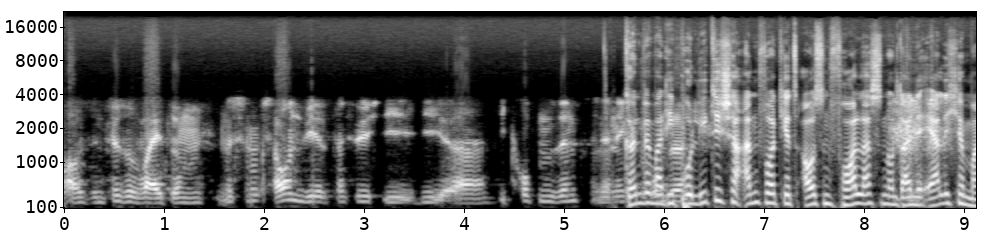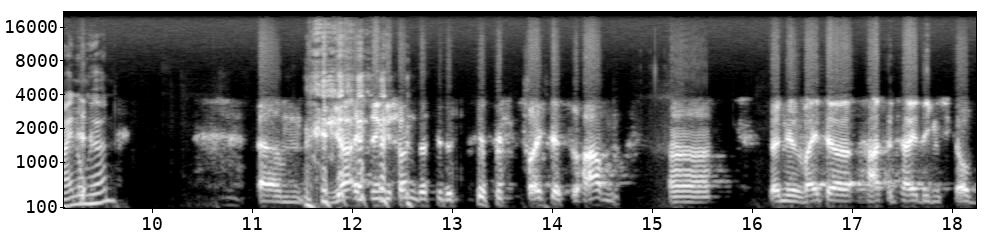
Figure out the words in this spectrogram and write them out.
Oh, sind wir soweit. Ähm, müssen wir schauen, wie jetzt natürlich die, die, äh, die Gruppen sind. Können wir mal Runde. die politische Antwort jetzt außen vor lassen und deine ehrliche Meinung hören? ähm, ja, ich denke schon, dass wir das Zeug dazu haben. Äh, wenn wir weiter hart verteidigen, ich glaube,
